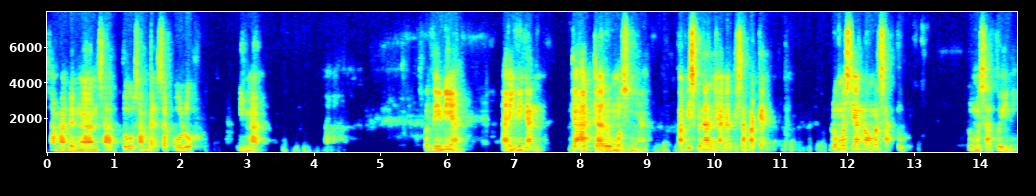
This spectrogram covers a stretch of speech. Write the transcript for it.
sama dengan 1 sampai 10, 5. Nah, seperti ini ya. Nah, ini kan nggak ada rumusnya. Tapi sebenarnya Anda bisa pakai rumus yang nomor satu. Rumus satu ini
